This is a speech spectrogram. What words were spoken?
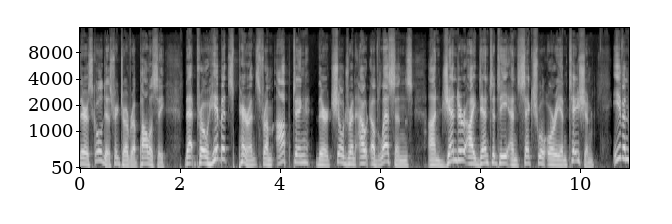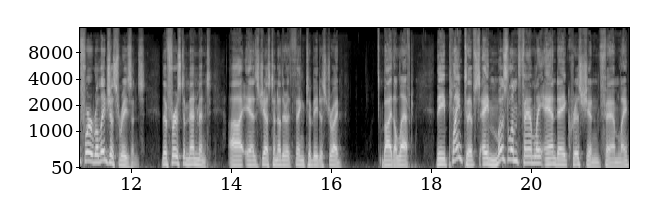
their school district over a policy that prohibits parents from opting their children out of lessons on gender identity and sexual orientation, even for religious reasons. The First Amendment uh, is just another thing to be destroyed by the left. The plaintiffs, a Muslim family and a Christian family,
